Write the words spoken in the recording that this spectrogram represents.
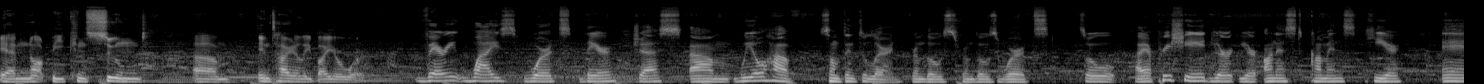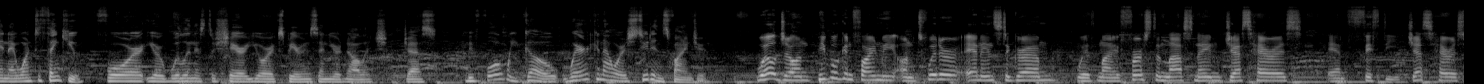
and not be consumed um, entirely by your work. Very wise words there, Jess. Um, we all have something to learn from those from those words. So I appreciate your your honest comments here, and I want to thank you for your willingness to share your experience and your knowledge, Jess. Before we go, where can our students find you? Well, John, people can find me on Twitter and Instagram with my first and last name, Jess Harris, and 50. Jess Harris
